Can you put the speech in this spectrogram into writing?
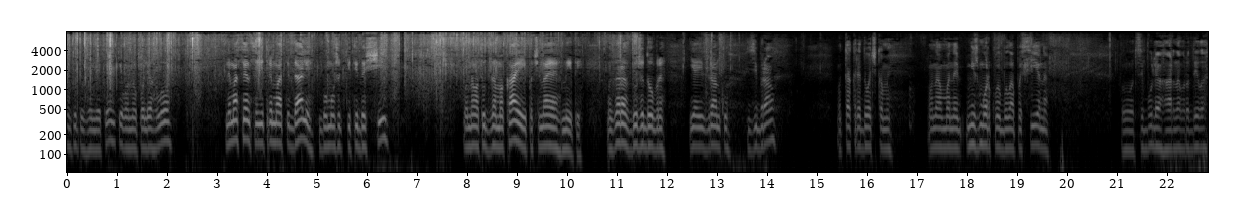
Тут вже м'якеньке, воно полягло. Нема сенсу її тримати далі, бо можуть піти дощі. Воно тут замокає і починає гнити. Ось зараз дуже добре. Я її зранку зібрав. Отак рядочками. Вона в мене між морквою була посіяна. О, цибуля гарна вродила.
